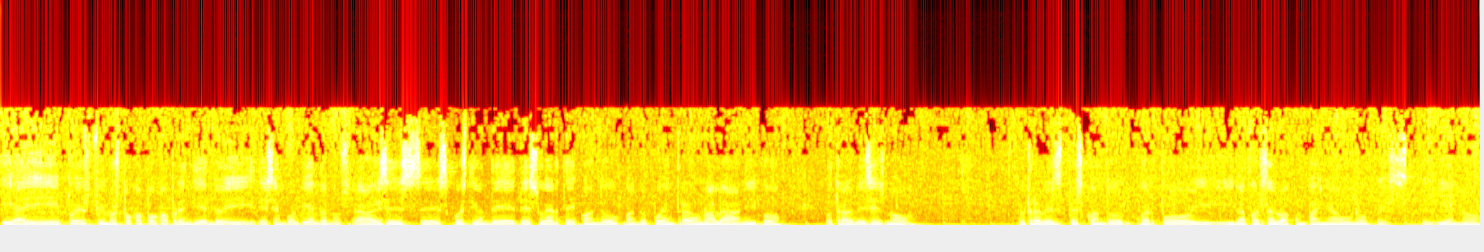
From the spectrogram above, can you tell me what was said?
y ahí pues fuimos poco a poco aprendiendo y desenvolviéndonos. A veces es cuestión de, de suerte cuando, cuando puede entrar uno al abanico, otras veces no. Otras veces pues cuando el cuerpo y, la fuerza lo acompaña a uno pues, pues bien, ¿no?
